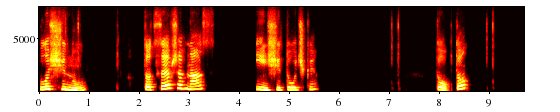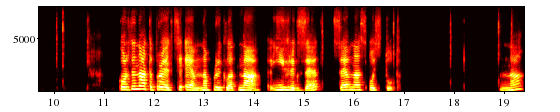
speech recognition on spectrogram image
площину, то це вже в нас інші точки. Тобто координати проекції М, наприклад, на YZ, це в нас ось тут. На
